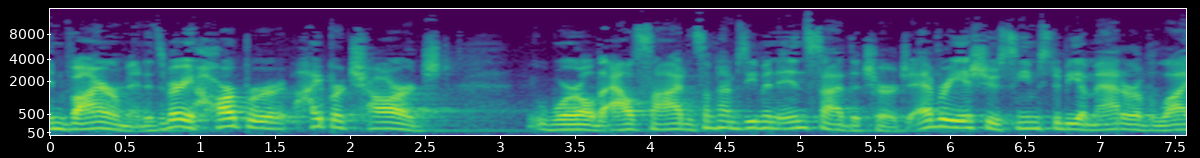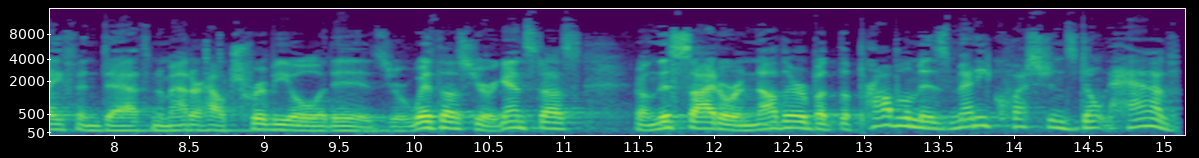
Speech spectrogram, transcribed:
environment. It's a very hyper, hypercharged world outside and sometimes even inside the church. Every issue seems to be a matter of life and death, no matter how trivial it is. You're with us, you're against us, you're on this side or another. But the problem is, many questions don't have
